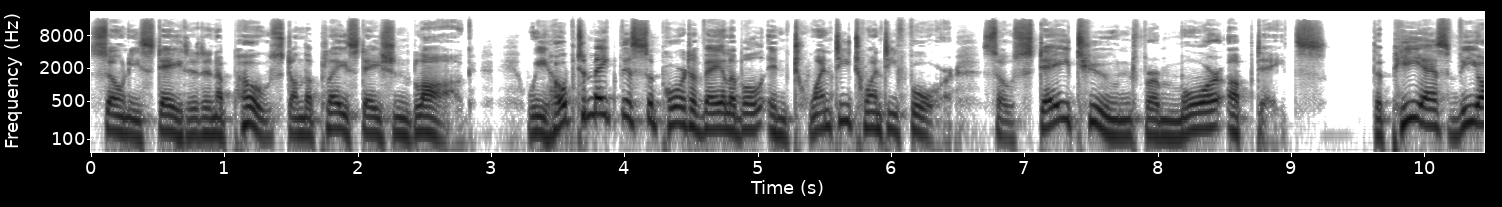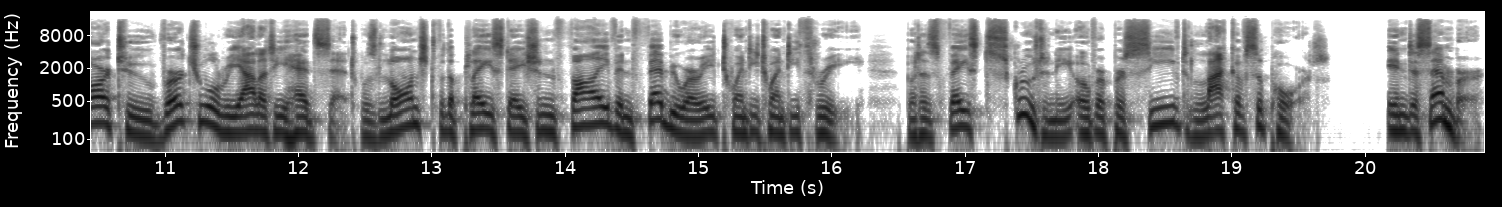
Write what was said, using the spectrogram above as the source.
Sony stated in a post on the PlayStation blog. We hope to make this support available in 2024, so stay tuned for more updates. The PS VR2 virtual reality headset was launched for the PlayStation 5 in February 2023, but has faced scrutiny over perceived lack of support. In December,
